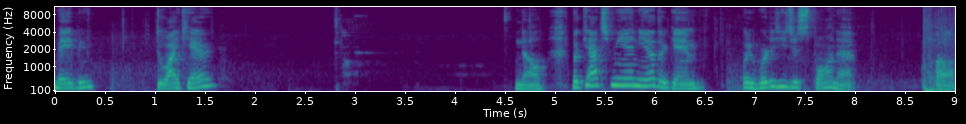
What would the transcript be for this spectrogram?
Maybe. Do I care? No. But catch me any other game. Wait, where did he just spawn at? Oh.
